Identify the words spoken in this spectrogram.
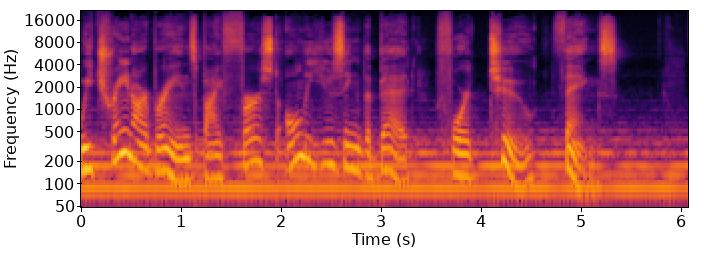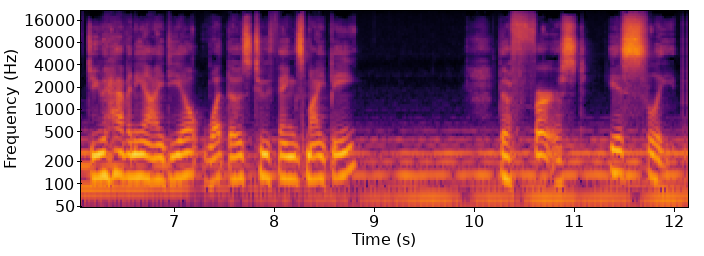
We train our brains by first only using the bed for two things. Do you have any idea what those two things might be? The first is sleep,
